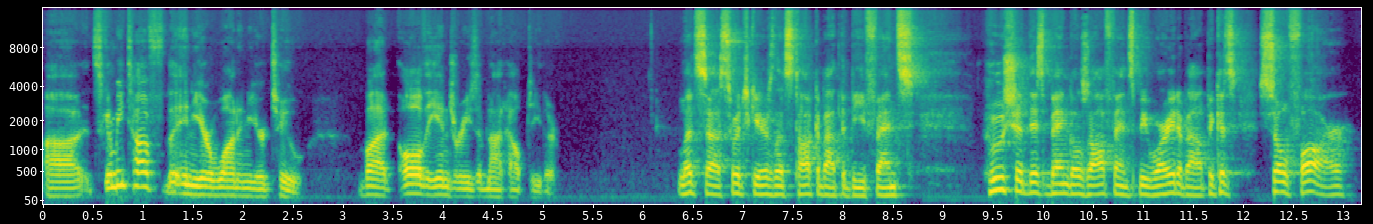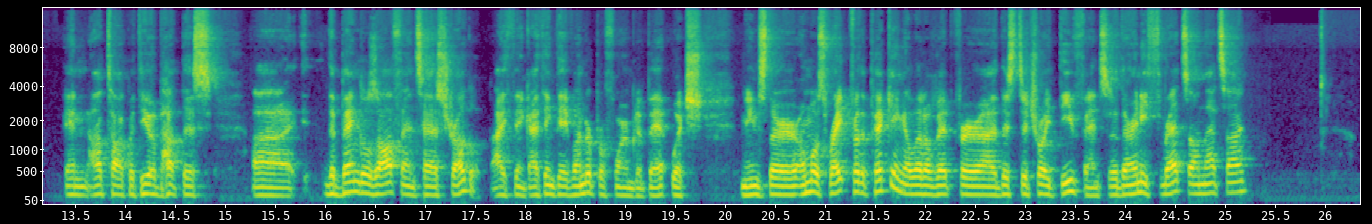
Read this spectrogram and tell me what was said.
uh, it's going to be tough in year one and year two. But all the injuries have not helped either. Let's uh, switch gears. Let's talk about the defense who should this Bengals offense be worried about? Because so far, and I'll talk with you about this, uh, the Bengals offense has struggled. I think. I think they've underperformed a bit, which means they're almost right for the picking a little bit for uh, this Detroit defense. Are there any threats on that side?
